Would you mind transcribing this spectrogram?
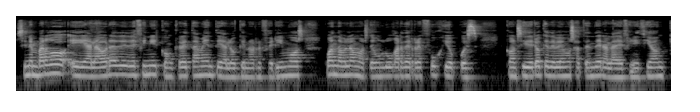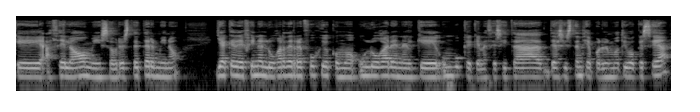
Sin embargo, eh, a la hora de definir concretamente a lo que nos referimos cuando hablamos de un lugar de refugio, pues considero que debemos atender a la definición que hace la OMI sobre este término, ya que define el lugar de refugio como un lugar en el que un buque que necesita de asistencia por el motivo que sea,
